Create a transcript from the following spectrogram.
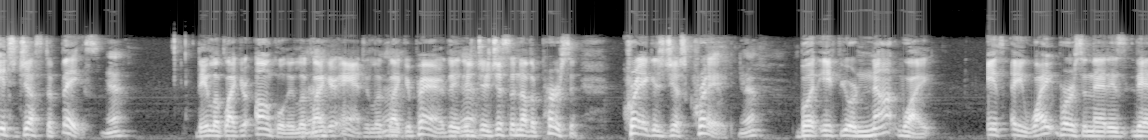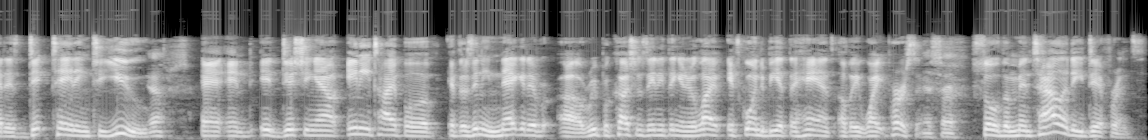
it's just a face. Yeah. They look like your uncle. They look Yeah. like your aunt. They look Yeah. like your parent. They, Yeah. They're just another person. Craig is just Craig. Yeah. But if you're not white, it's a white person that is that is dictating to you Yeah. and, and it dishing out any type of if there's any negative uh, repercussions, anything in your life, it's going to be at the hands of a white person. Yes, sir. So the mentality difference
